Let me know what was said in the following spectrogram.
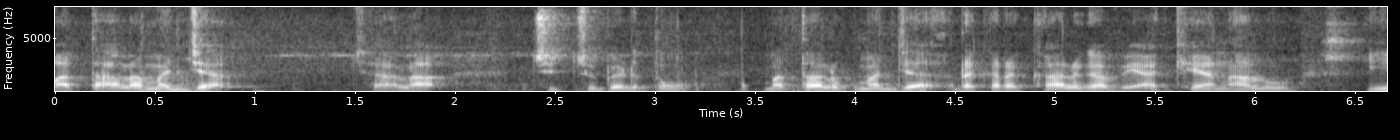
మతాల మధ్య చాలా చిచ్చు పెడతాం మతాలకు మధ్య రకరకాలుగా వ్యాఖ్యానాలు ఈ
